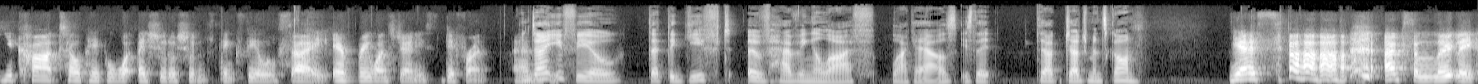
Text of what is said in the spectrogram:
you can't tell people what they should or shouldn't think, feel, or say. Everyone's journey is different. And don't you feel that the gift of having a life like ours is that the judgment's gone? Yes, absolutely.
